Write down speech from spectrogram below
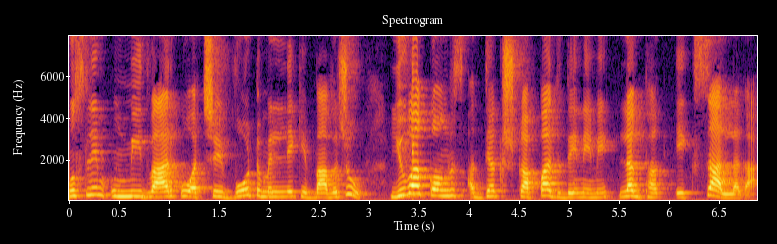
मुस्लिम उम्मीदवार को अच्छे वोट मिलने के बावजूद युवा कांग्रेस अध्यक्ष का पद देने में लगभग एक साल लगा।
